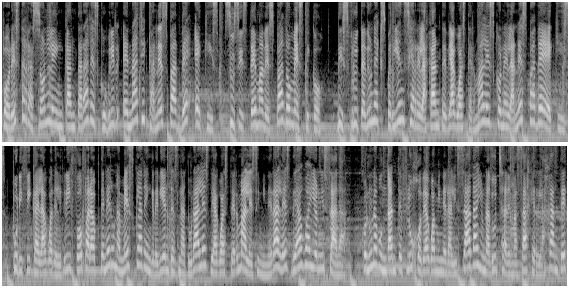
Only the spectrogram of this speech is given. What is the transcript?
Por esta razón le encantará descubrir Enaji Canespa DX, su sistema de spa doméstico. Disfrute de una experiencia relajante de aguas termales con el Anespa DX. Purifica el agua del grifo para obtener una mezcla de ingredientes naturales de aguas termales y minerales de agua ionizada. Con un abundante flujo de agua mineralizada y una ducha de masaje relajante,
